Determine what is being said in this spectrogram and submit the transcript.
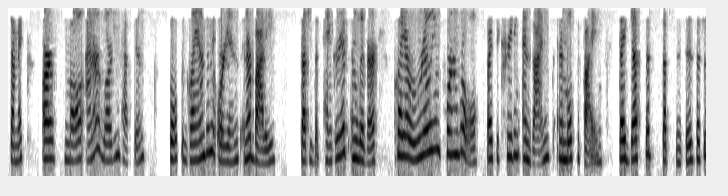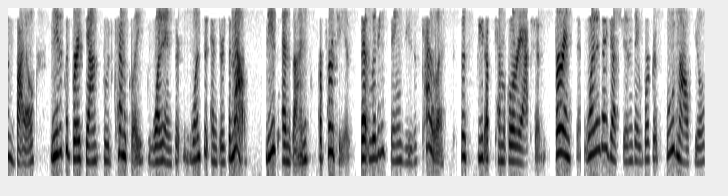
stomach, our small and our large intestines, both the glands and the organs in our body, such as the pancreas and liver, play a really important role by secreting enzymes and emulsifying digestive substances such as bile needed to break down food chemically once it enters the mouth. These enzymes are proteins that living things use as catalysts to speed up chemical reactions. For instance, when in digestion, they work with food molecules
